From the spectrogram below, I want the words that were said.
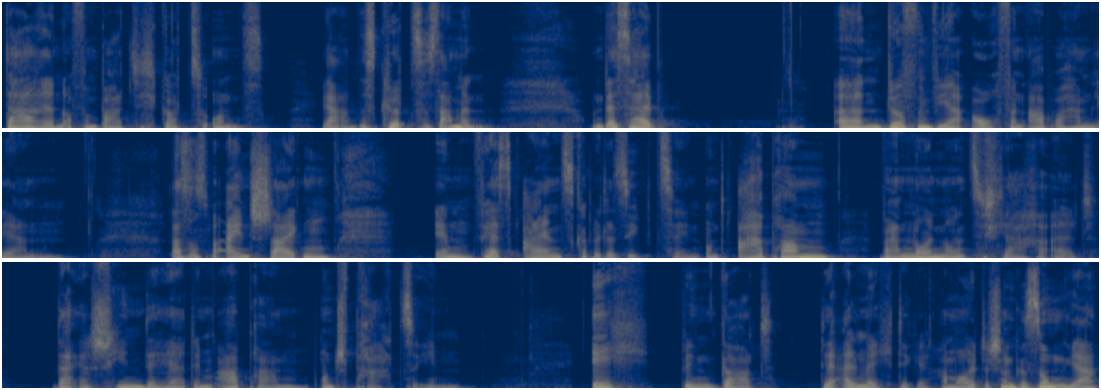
darin offenbart sich Gott zu uns. Ja, das gehört zusammen. Und deshalb äh, dürfen wir auch von Abraham lernen. Lass uns mal einsteigen in Vers 1, Kapitel 17. Und Abraham war 99 Jahre alt. Da erschien der Herr dem Abraham und sprach zu ihm: Ich bin Gott, der Allmächtige. Haben wir heute schon gesungen, ja?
